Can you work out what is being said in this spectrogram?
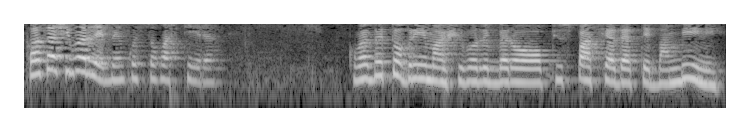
Cosa ci vorrebbe in questo quartiere? Come ho detto prima, ci vorrebbero più spazi adatti ai bambini,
